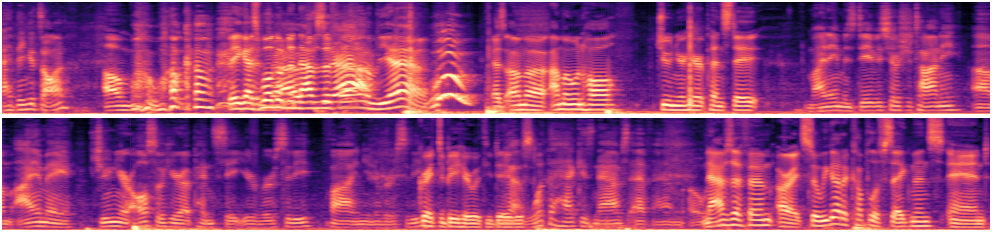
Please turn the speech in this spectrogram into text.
I think it's on. Um, welcome. Hey guys, welcome to Navs Yeah. FM. Yeah. Woo! Guys, I'm uh, I'm Owen Hall, junior here at Penn State. My name is Davis Yoshitani. Um, I am a junior also here at Penn State University, fine university. Great to be here with you, Yeah, Davis. what the heck is Navs FM? Oh, Navs FM. All right, so we got a couple of segments, and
